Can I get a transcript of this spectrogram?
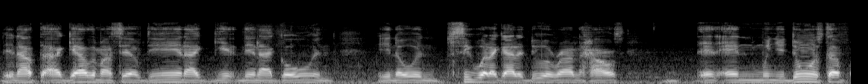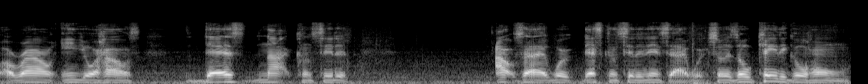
Then after I gather myself, then I get then I go and you know and see what I got to do around the house. And and when you're doing stuff around in your house, that's not considered outside work. That's considered inside work. So it's okay to go home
